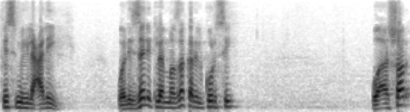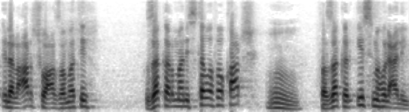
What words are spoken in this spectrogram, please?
في اسمه العلي. ولذلك لما ذكر الكرسي وأشار إلى العرش وعظمته ذكر من استوى فوق عرشه. فذكر اسمه العلي.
